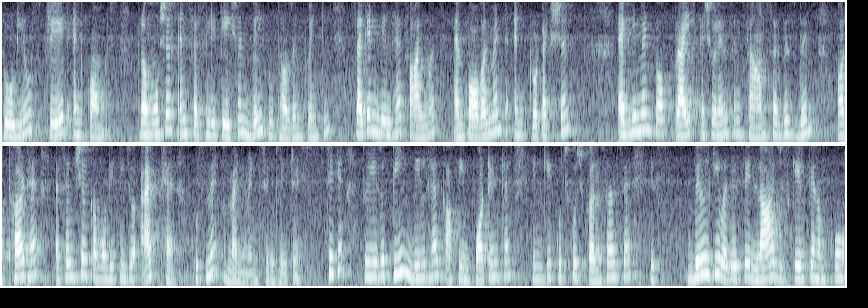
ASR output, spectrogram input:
produce trade and commerce promotion and facilitation bill 2020 second bill है farmer empowerment and protection agreement of price assurance and farm service bill और थर्ड है एसेंशियल कमोडिटी जो एक्ट है, उसमें अमेंडमेंट से रिलेटेड ठीक है? तो ये जो तीन बिल है, काफ़ी इंपॉर्टेंट है। इनकी कुछ कुछ कंसर्न्स हैं। इस बिल की वजह से लार्ज स्केल पे हमको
